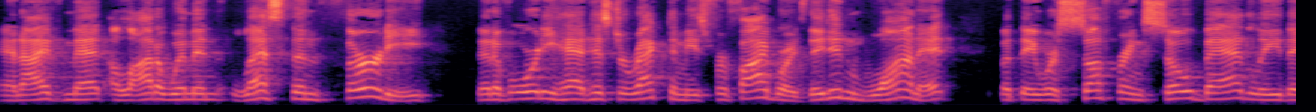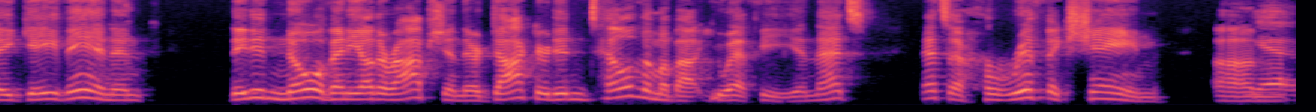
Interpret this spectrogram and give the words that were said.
And I've met a lot of women less than 30 that have already had hysterectomies for fibroids. They didn't want it, but they were suffering so badly they gave in and they didn't know of any other option. Their doctor didn't tell them about UFE. And that's that's a horrific shame um, yeah.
